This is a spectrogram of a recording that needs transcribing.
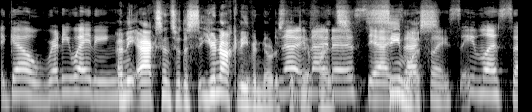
a girl ready waiting. And the accents are the. You're not going to even notice no, the difference. notice. Yeah, Seamless. exactly. Seamless. So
